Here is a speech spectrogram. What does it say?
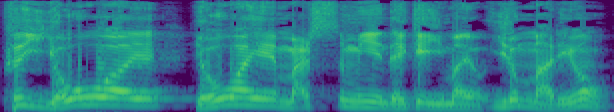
그 여호와의 여호와의 말씀이 내게 임하여 이런 말이요.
